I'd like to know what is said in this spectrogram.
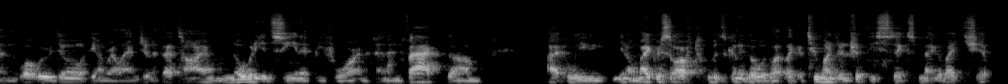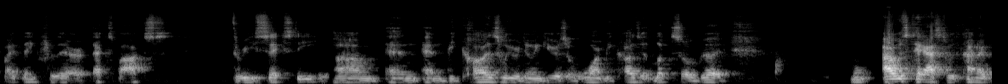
and what we were doing with the Unreal Engine at that time. Nobody had seen it before, and, and in fact, um, I, we you know Microsoft was going to go with like a 256 megabyte chip, I think, for their Xbox 360, um, and and because we were doing Gears of War, and because it looked so good, I was tasked with kind of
